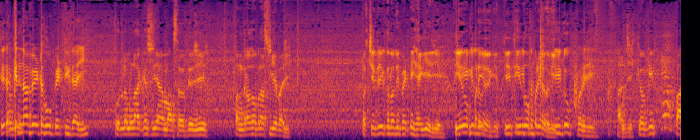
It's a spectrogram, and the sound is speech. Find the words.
ਤੇ ਇਹਦਾ ਕਿੰਨਾ weight ਹੋਊ ਪੇਟੀ ਦਾ ਜੀ? ਕੁੱਲ ਮਿਲਾ ਕੇ ਤੁਸੀਂ ਆ ਮੰਨ ਸਕਦੇ ਹੋ ਜੀ 15 ਤੋਂ ਪਲੱਸ ਹੀ ਹੈ ਭਾਜੀ। 25 30 ਕਿਲੋ ਦੀ ਪੇਟੀ ਹੈਗੀ ਹੈ ਜੀ 30 ਤੋਂ ਉੱਪਰ ਹੀ ਹੋਗੀ 30 30 ਤੋਂ ਉੱਪਰ ਹੀ ਹੋਗੀ 30 ਤੋਂ ਉੱਪਰ ਜੀ। ਹਾਂਜੀ ਕਿਉਂਕਿ ਪਾ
